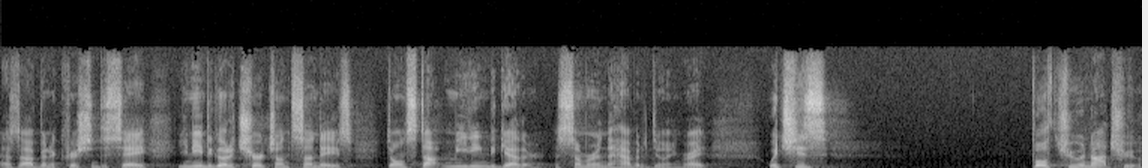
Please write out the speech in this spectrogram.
as I've been a Christian to say, you need to go to church on Sundays. Don't stop meeting together, as some are in the habit of doing, right? Which is both true and not true.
